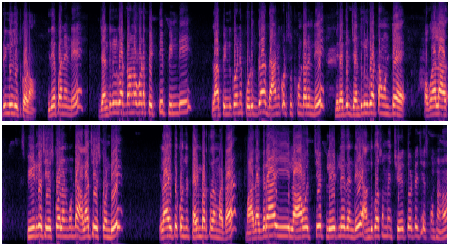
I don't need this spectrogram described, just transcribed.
రింగులు చుట్టుకోవడం. ఇదే పని అండి జంతికలు గొట్టంలో కూడా పెట్టి పిండి ఇలా పిండుకొని పొడుగ్గా దాన్ని కూడా చుట్టుకుంటారండి. మీ దగ్గర జంతికలు గొట్టం ఉంటే ఒకవేళ స్పీడ్గా చేసుకోవాలనుకుంటే అలా చేసుకోండి. ఇలా అయితే కొంచెం టైం పడుతుంది అనమాట మా దగ్గర ఈ లా వచ్చే ప్లేట్ లేదండి. అందుకోసం మేము చేతితోటే చేసుకుంటున్నాను.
